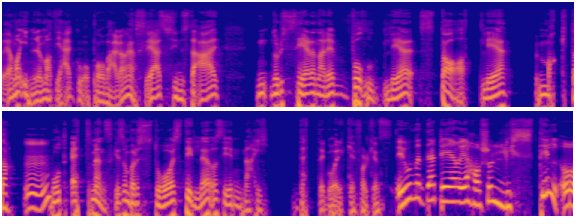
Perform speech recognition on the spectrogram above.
jeg må innrømme at jeg går på hver gang. Altså. Jeg syns det er Når du ser den derre voldelige, statlige makta Mm. mot ett menneske som bare står stille og sier nei, dette går ikke, folkens. Jo, men det er det, og jeg har så lyst til å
